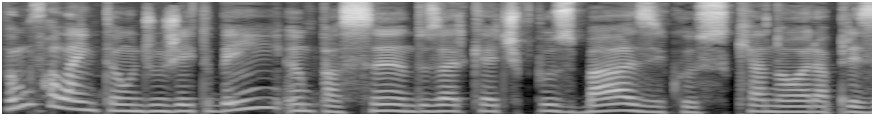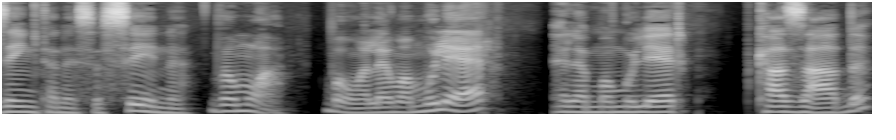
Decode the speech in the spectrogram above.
Vamos falar então de um jeito bem ampassando dos arquétipos básicos que a Nora apresenta nessa cena? Vamos lá. Bom, ela é uma mulher, Ela é uma mulher casada,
